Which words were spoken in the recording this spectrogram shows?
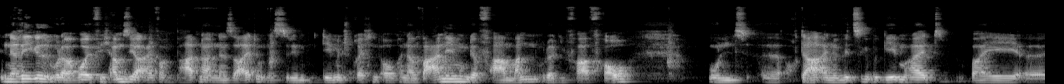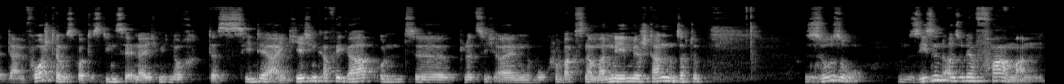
in der Regel oder häufig haben sie ja einfach einen Partner an der Seite und das ist dementsprechend auch in der Wahrnehmung der Fahrmann oder die Fahrfrau. Und äh, auch da eine witzige Begebenheit bei äh, deinem Vorstellungsgottesdienst erinnere ich mich noch, dass es hinterher einen Kirchenkaffee gab und äh, plötzlich ein hochgewachsener Mann neben mir stand und sagte, so, so, Sie sind also der Fahrmann.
